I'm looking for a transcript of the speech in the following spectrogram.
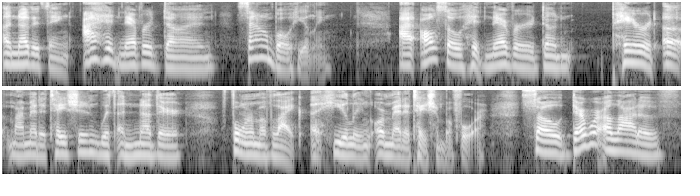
Another thing, I had never done sound bowl healing. I also had never done paired up my meditation with another form of like a healing or meditation before. So there were a lot of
